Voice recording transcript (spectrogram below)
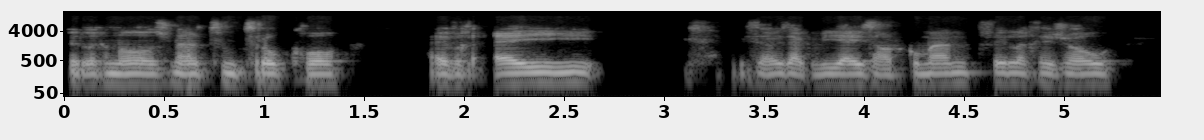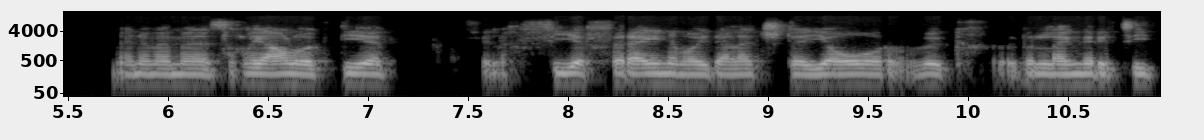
vielleicht noch schnell zum Zurückkommen, einfach ein, wie soll ich sagen, wie ein Argument vielleicht ist auch, wenn, man so ein bisschen anschaut, die vielleicht vier Vereine, die in den letzten Jahren wirklich über längere Zeit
